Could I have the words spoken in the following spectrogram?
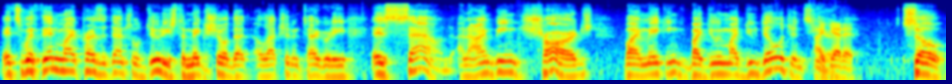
It's within my presidential duties to make sure that election integrity is sound, and I'm being charged." by making by doing my due diligence here. I get it. So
